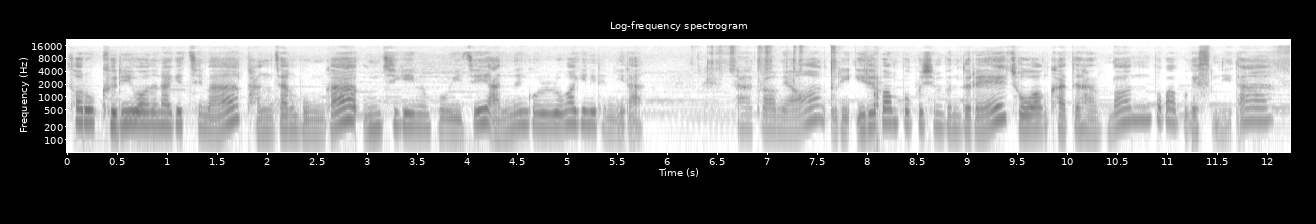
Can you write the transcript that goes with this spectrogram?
서로 그리워는 하겠지만 당장 뭔가 움직임은 보이지 않는 걸로 확인이 됩니다. 자 그러면 우리 1번 뽑으신 분들의 조언 카드 한번 뽑아보겠습니다.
